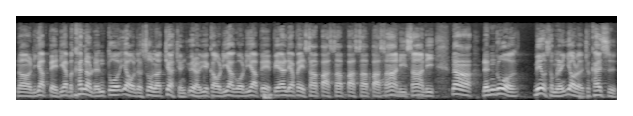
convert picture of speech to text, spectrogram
那里亚贝里亚贝看到人多要的时候呢，价钱越来越高，里亚哥里亚贝别里亚贝三百三百三百三二里三二里，那人如果没有什么人要了，就开始。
